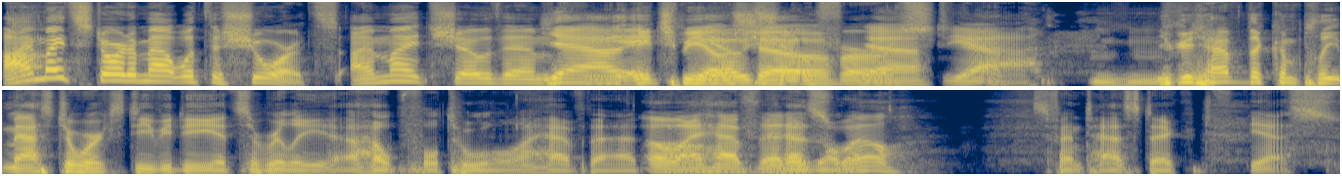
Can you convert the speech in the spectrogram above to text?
I Uh, might start them out with the shorts. I might show them Yeah, the HBO show. Yeah, first. yeah. Yeah. Mhm. You could have the complete Masterworks DVD. It's a really a helpful tool. I have that. Oh, I Um, have that as all well. It's fantastic. Yes.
